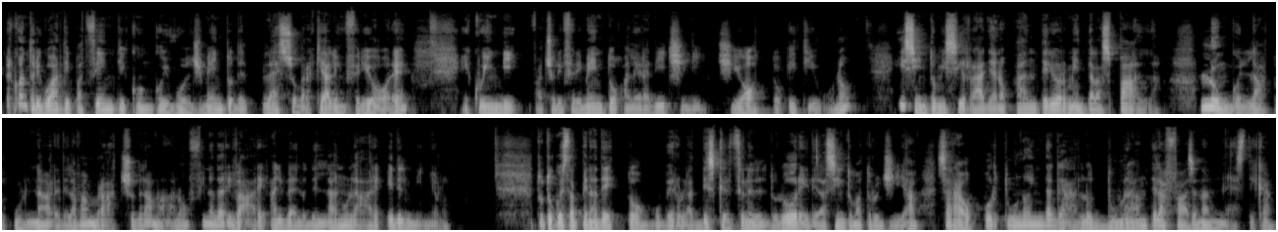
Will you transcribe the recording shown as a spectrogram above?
Per quanto riguarda i pazienti con coinvolgimento del plesso brachiale inferiore, e quindi faccio riferimento alle radici di C8 e T1, i sintomi si irradiano anteriormente alla spalla, lungo il lato ulnare dell'avambraccio della mano fino ad arrivare a livello dell'anulare e del mignolo. Tutto questo appena detto, ovvero la descrizione del dolore e della sintomatologia, sarà opportuno indagarlo durante la fase anamnestica,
